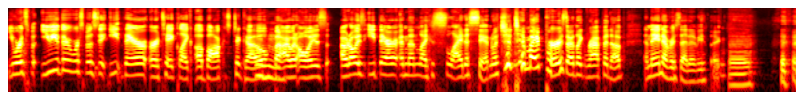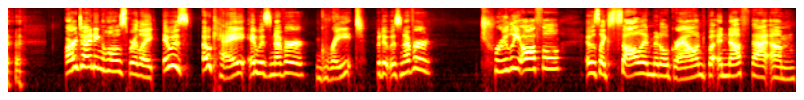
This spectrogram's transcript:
you weren't sp- you either were supposed to eat there or take like a box to go. Mhm. But I would always I would always eat there and then like slide a sandwich into my purse. I would like wrap it up, and they never said anything. Uh, Our dining halls were like it was okay. It was never great, but it was never truly awful. It was like solid middle ground, but enough that um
